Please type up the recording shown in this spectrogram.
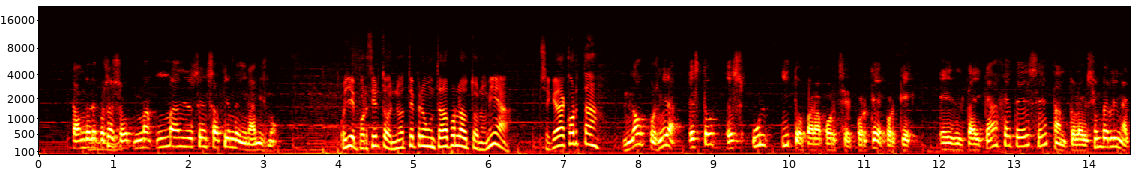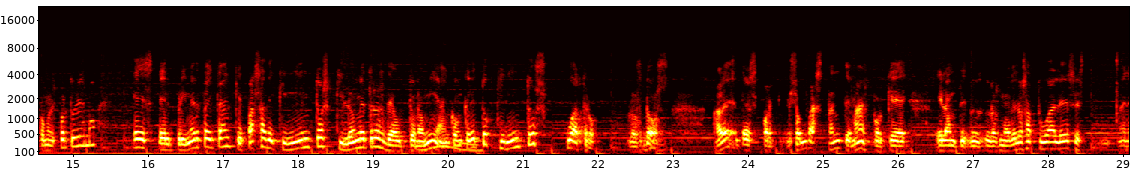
dándole pues eso, ma- más sensación de dinamismo. Oye, por cierto, no te he preguntado por la autonomía. ¿Se queda corta? No, pues mira, esto es un hito para Porsche. ¿Por qué? Porque el Taycan GTS, tanto la versión berlina como el Sport Turismo, es el primer Taycan que pasa de 500 kilómetros de autonomía, en concreto 504, los dos. ¿Vale? Entonces, porque son bastante más, porque el ante- los modelos actuales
